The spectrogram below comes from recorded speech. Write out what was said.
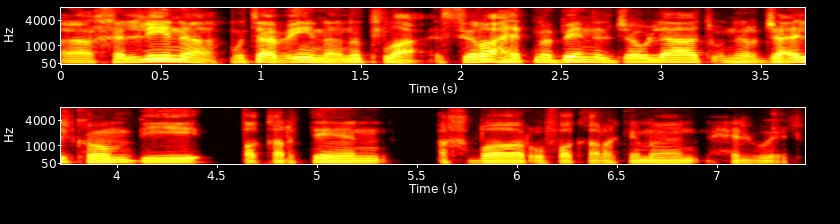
آه خلينا متابعينا نطلع استراحة ما بين الجولات ونرجع لكم بفقرتين أخبار وفقرة كمان حلوة لكم.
